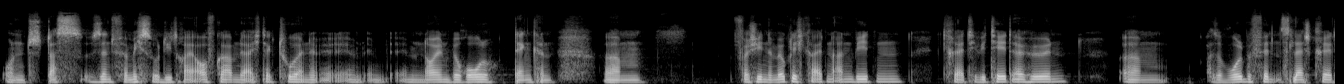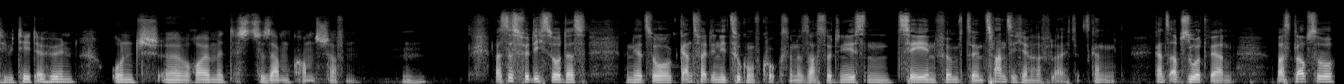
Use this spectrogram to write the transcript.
Und das sind für mich so die drei Aufgaben der Architektur in, im, im, im neuen Büro denken. Ähm, verschiedene Möglichkeiten anbieten, Kreativität erhöhen, ähm, also Wohlbefinden slash Kreativität erhöhen und äh, Räume des Zusammenkommens schaffen. Mhm. Was ist für dich so, dass, wenn du jetzt so ganz weit in die Zukunft guckst, wenn du sagst, so die nächsten 10, 15, 20 Jahre vielleicht, das kann ganz absurd werden. Was glaubst du,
